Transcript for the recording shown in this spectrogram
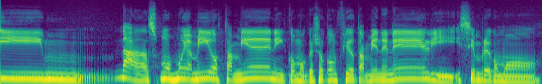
Y mm, nada, somos muy amigos también y como que yo confío también en él y, y siempre como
